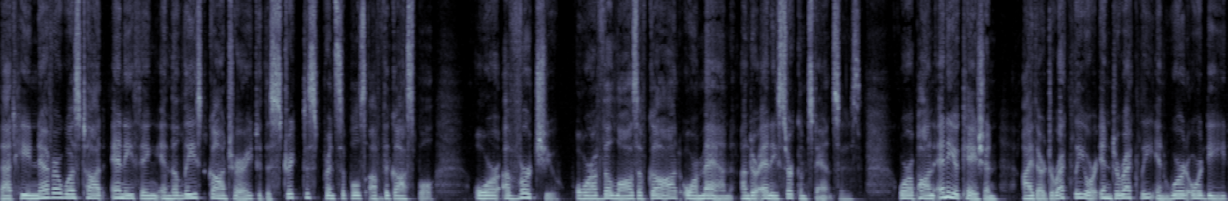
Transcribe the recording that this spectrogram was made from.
that he never was taught anything in the least contrary to the strictest principles of the gospel, or of virtue, or of the laws of God or man under any circumstances, or upon any occasion, either directly or indirectly in word or deed,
